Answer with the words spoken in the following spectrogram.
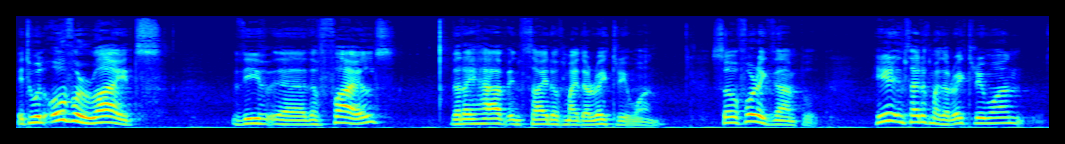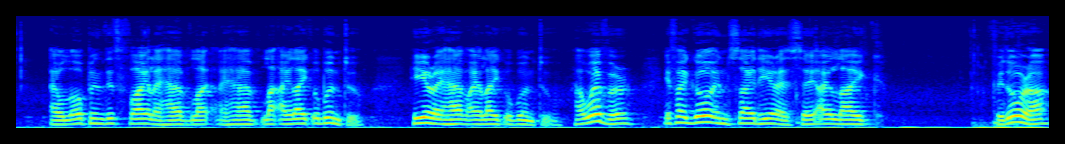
it will overwrite the, uh, the files that I have inside of my directory 1. So for example, here inside of my directory 1, I will open this file, I have, li I have, li I like Ubuntu. Here I have I like Ubuntu. However, if I go inside here I say I like Fedora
